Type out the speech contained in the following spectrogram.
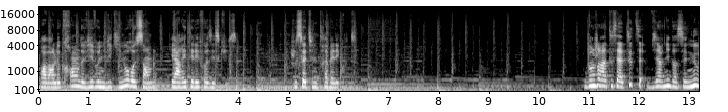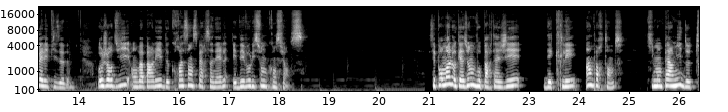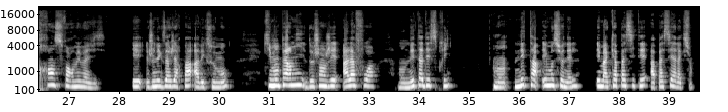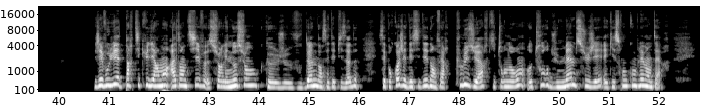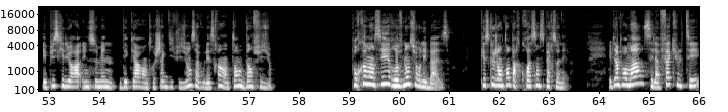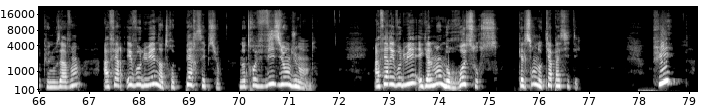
pour avoir le cran de vivre une vie qui nous ressemble et arrêter les fausses excuses. Je vous souhaite une très belle écoute. Bonjour à tous et à toutes, bienvenue dans ce nouvel épisode. Aujourd'hui, on va parler de croissance personnelle et d'évolution de conscience. C'est pour moi l'occasion de vous partager des clés importantes qui m'ont permis de transformer ma vie et je n'exagère pas avec ce mot, qui m'ont permis de changer à la fois mon état d'esprit, mon état émotionnel et ma capacité à passer à l'action. J'ai voulu être particulièrement attentive sur les notions que je vous donne dans cet épisode. C'est pourquoi j'ai décidé d'en faire plusieurs qui tourneront autour du même sujet et qui seront complémentaires. Et puisqu'il y aura une semaine d'écart entre chaque diffusion, ça vous laissera un temps d'infusion. Pour commencer, revenons sur les bases. Qu'est-ce que j'entends par croissance personnelle? Eh bien pour moi, c'est la faculté que nous avons à faire évoluer notre perception, notre vision du monde, à faire évoluer également nos ressources, quelles sont nos capacités, puis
